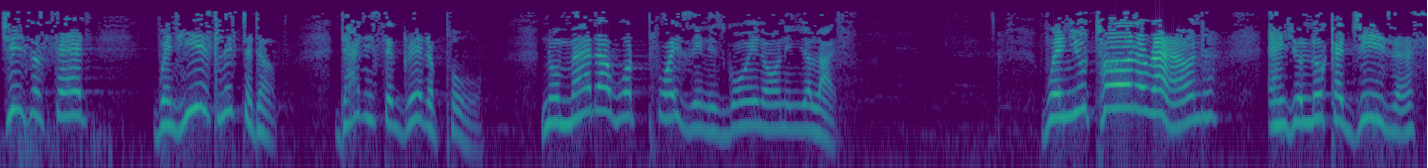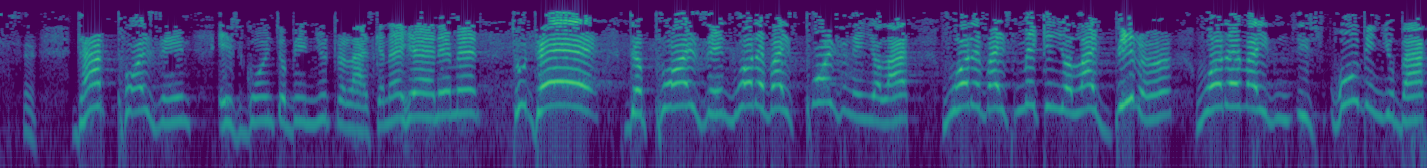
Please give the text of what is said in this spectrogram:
Jesus said, when he is lifted up, that is a greater pole. No matter what poison is going on in your life, when you turn around and you look at Jesus, that poison is going to be neutralized. Can I hear an amen? Today, the poison, whatever is poisoning your life, whatever is making your life bitter, whatever is holding you back,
